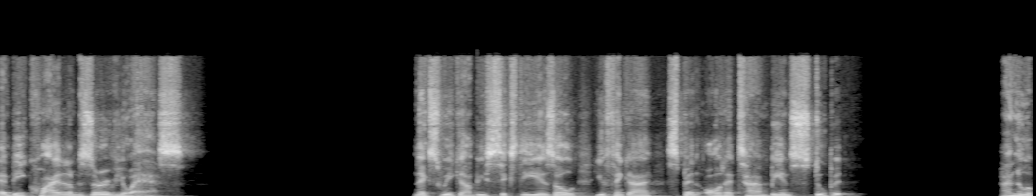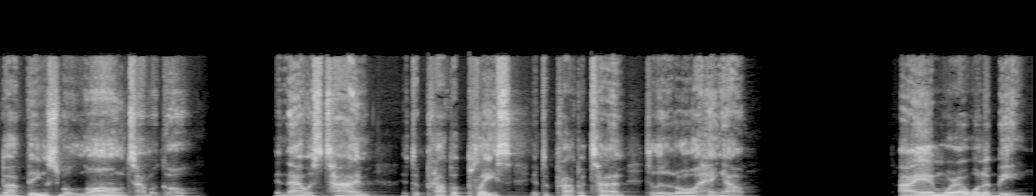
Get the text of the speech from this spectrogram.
and be quiet and observe your ass. Next week I'll be 60 years old. You think I spent all that time being stupid? I knew about things from a long time ago. And now it's time at the proper place, at the proper time to let it all hang out. I am where I want to be,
